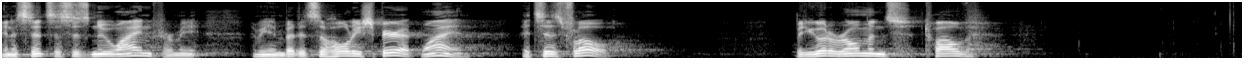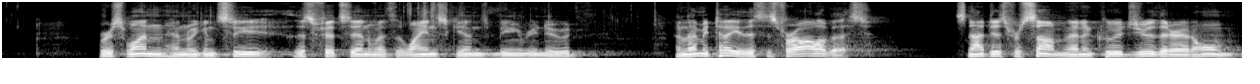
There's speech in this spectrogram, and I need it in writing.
In a sense, this is new wine for me. I mean, but it's the Holy Spirit wine, it's His flow. But you go to Romans 12, verse 1, and we can see this fits in with the wineskins being renewed. And let me tell you, this is for all of us. It's not just for some, that includes you that are at home.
